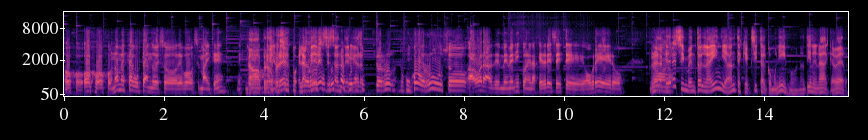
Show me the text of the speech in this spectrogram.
Ojo, ojo, ojo, no me está gustando eso de vos, Mike, ¿eh? Este, No, pero- Pero el, el ajedrez ruso, es ruso, anterior. es un, juego ruso, ahora de- me venís con el ajedrez este obrero. Pero el no. ajedrez se inventó en la India antes que exista el comunismo, no tiene nada que ver.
